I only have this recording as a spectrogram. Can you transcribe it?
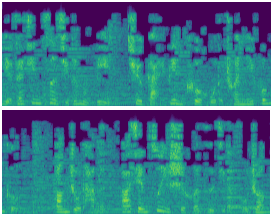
也在尽自己的努力去改变客户的穿衣风格，帮助他们发现最适合自己的服装，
